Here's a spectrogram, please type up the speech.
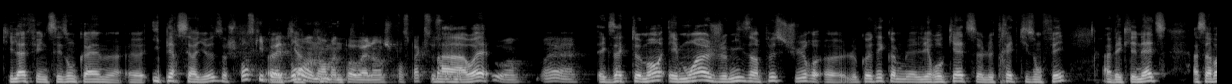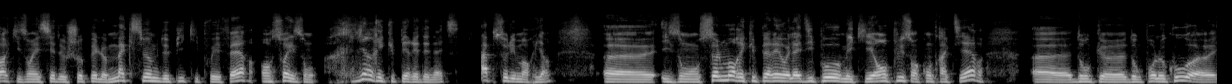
qui, là, fait une saison quand même euh, hyper sérieuse. Je pense qu'il peut être bon, un Norman Powell. Hein. Je pense pas que ce bah, soit. Ouais. Hein. Exactement. Et moi, je mise un peu sur le côté comme les Rockets, le trade qu'ils ont fait avec les Nets, à savoir qu'ils ont essayé de choper le maximum de pics qu'ils pouvaient faire. En soi, ils n'ont rien récupéré des Nets, absolument rien. ils ont seulement récupéré Oladipo, mais qui est en plus en contractière. Euh, donc, euh, donc, pour le coup, euh,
